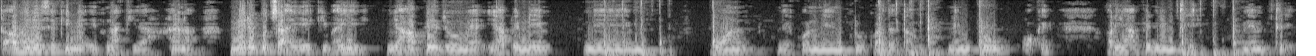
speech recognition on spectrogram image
तो अभी जैसे कि मैं इतना किया, है ना? मेरे को चाहिए कि भाई यहाँ पे जो मैं, यहाँ पे नेम नेम वन देखो नेम टू कर देता हूँ। नेम टू ओके और यहाँ पे नेम थ्री नेम थ्री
